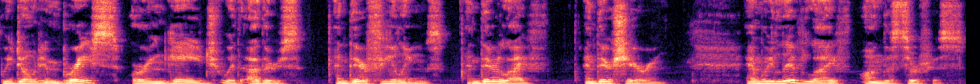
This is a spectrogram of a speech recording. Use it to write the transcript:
We don't embrace or engage with others and their feelings and their life and their sharing. And we live life on the surface.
